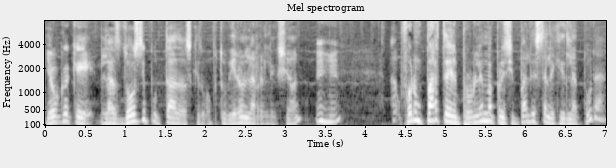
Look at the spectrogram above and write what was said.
yo creo que las dos diputadas que obtuvieron la reelección. Fueron parte del problema principal de esta legislatura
